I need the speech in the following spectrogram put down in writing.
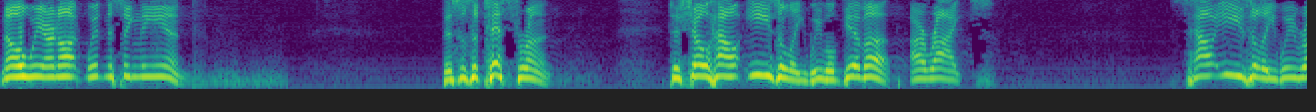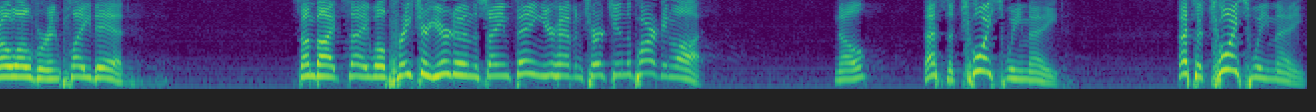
No, we are not witnessing the end. This is a test run to show how easily we will give up our rights. It's how easily we roll over and play dead. Somebody'd say, well, preacher, you're doing the same thing. You're having church in the parking lot. No, that's a choice we made. That's a choice we made.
